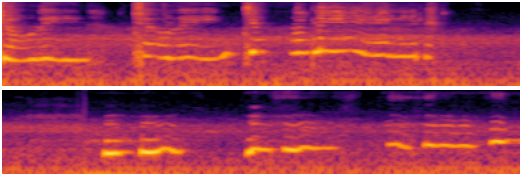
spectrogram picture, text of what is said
Jolene, Jolene, Jolene. Mm-hmm, mm-hmm, mm-hmm.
